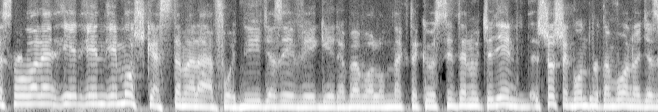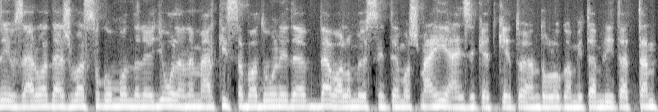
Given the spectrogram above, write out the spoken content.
szóval én, én, én most kezdtem el elfogyni így az év végére, bevallom nektek őszintén, úgyhogy én sose gondoltam volna, hogy az évzáró adásban azt fogom mondani, hogy jó lenne már kiszabadulni, de bevallom őszintén, most már hiányzik egy-két olyan dolog, amit említettem.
